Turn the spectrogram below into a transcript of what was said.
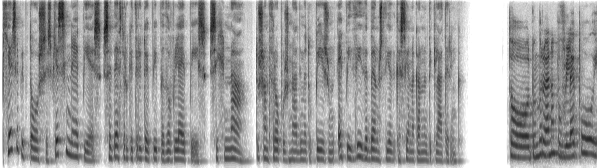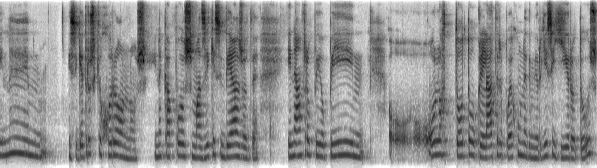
ποιες επιπτώσεις, ποιες συνέπειες σε δεύτερο και τρίτο επίπεδο βλέπεις συχνά τους ανθρώπους να αντιμετωπίζουν επειδή δεν μπαίνουν στη διαδικασία να κάνουν decluttering; Το νούμερο ένα που βλέπω είναι η συγκέντρωση και ο χρόνος είναι κάπως μαζί και συνδυάζονται. Είναι άνθρωποι οι οποίοι όλο αυτό το κλάτερ που έχουν δημιουργήσει γύρω τους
